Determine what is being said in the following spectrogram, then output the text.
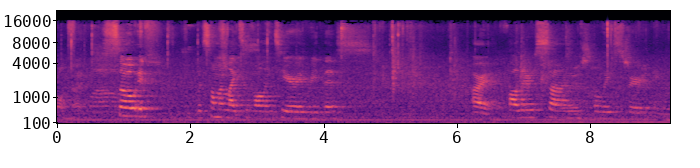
Oh, nice. So if would someone like to volunteer and read this? All right, Father, Son, Holy Spirit. Amen.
